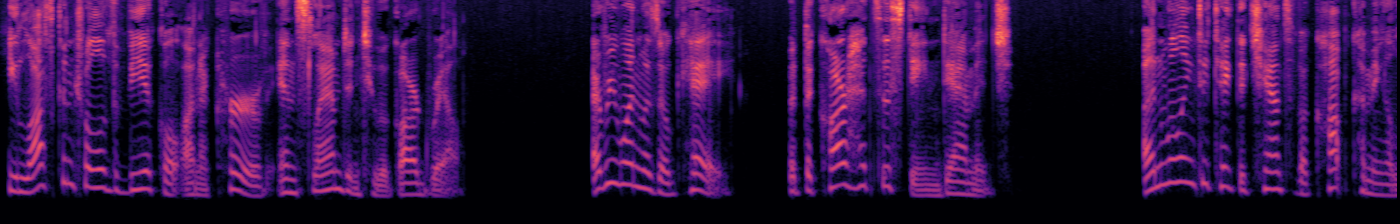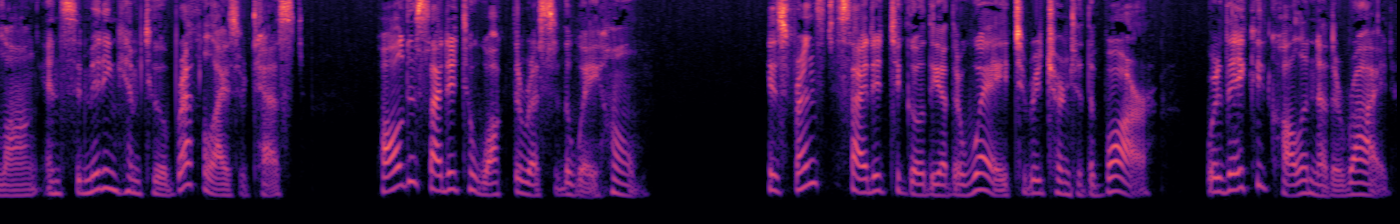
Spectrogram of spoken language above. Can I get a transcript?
he lost control of the vehicle on a curve and slammed into a guardrail. Everyone was okay, but the car had sustained damage. Unwilling to take the chance of a cop coming along and submitting him to a breathalyzer test, Paul decided to walk the rest of the way home. His friends decided to go the other way to return to the bar, where they could call another ride.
